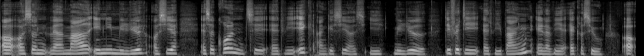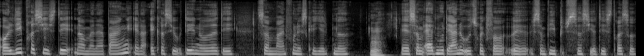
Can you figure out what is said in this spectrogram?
og, og sådan været meget inde i miljø og siger, altså grunden til, at vi ikke engagerer os i miljøet, det er fordi, at vi er bange eller vi er aggressive. Og, og lige præcis det, når man er bange eller aggressiv, det er noget af det, som mindfulness kan hjælpe med. Mm. Øh, som er et moderne udtryk for, øh, som vi så siger, det er stresset,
